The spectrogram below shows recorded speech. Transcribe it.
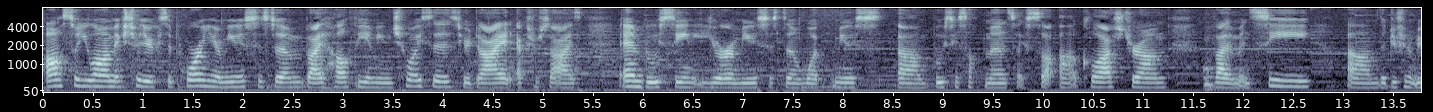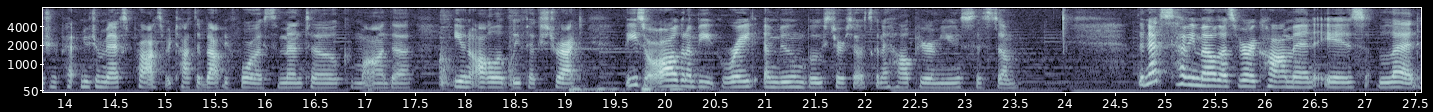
Also, you want to make sure you're supporting your immune system by healthy immune choices, your diet, exercise, and boosting your immune system with immune um, boosting supplements like uh, colostrum, vitamin C, um, the Nutri Nutri products we talked about before, like Cemento, Kumanda, even olive leaf extract. These are all going to be great immune boosters, so it's going to help your immune system. The next heavy metal that's very common is lead.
